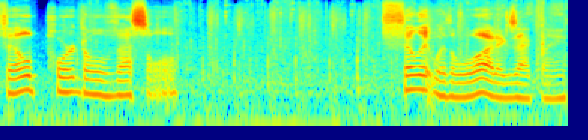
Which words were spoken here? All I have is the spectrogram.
Fill portal vessel. Fill it with what exactly?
